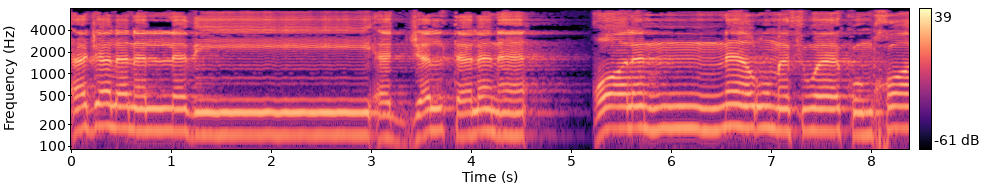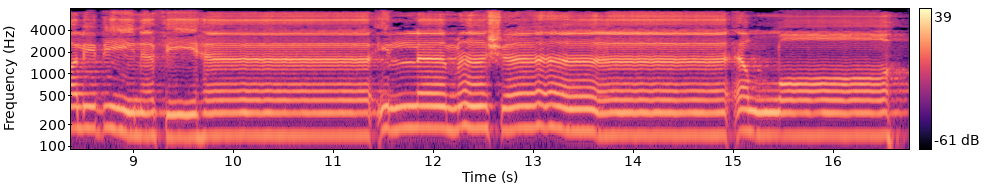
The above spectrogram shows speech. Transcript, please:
أجلنا الذي أجلت لنا. قال النار مثواكم خالدين فيها إلا ما شاء الله.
